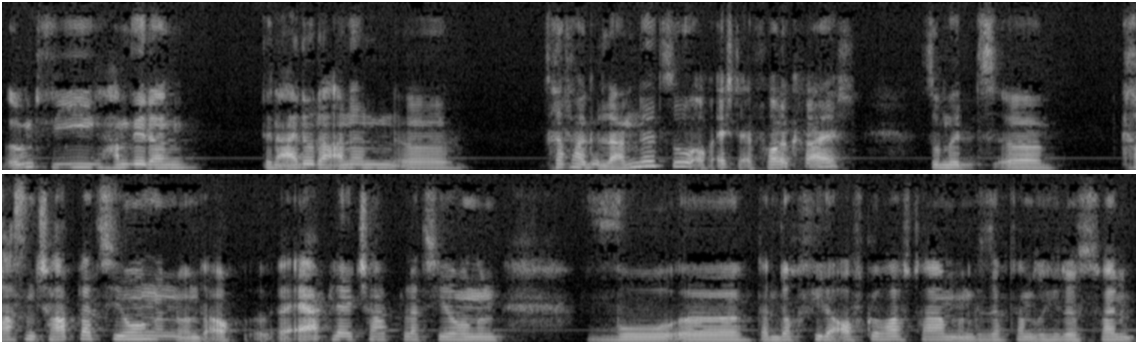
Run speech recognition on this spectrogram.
irgendwie haben wir dann den einen oder anderen äh, Treffer gelandet, so auch echt erfolgreich, so mit äh, krassen Chartplatzierungen und auch äh, Airplay-Chartplatzierungen, wo äh, dann doch viele aufgehorcht haben und gesagt haben, so hier, das ist ein,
